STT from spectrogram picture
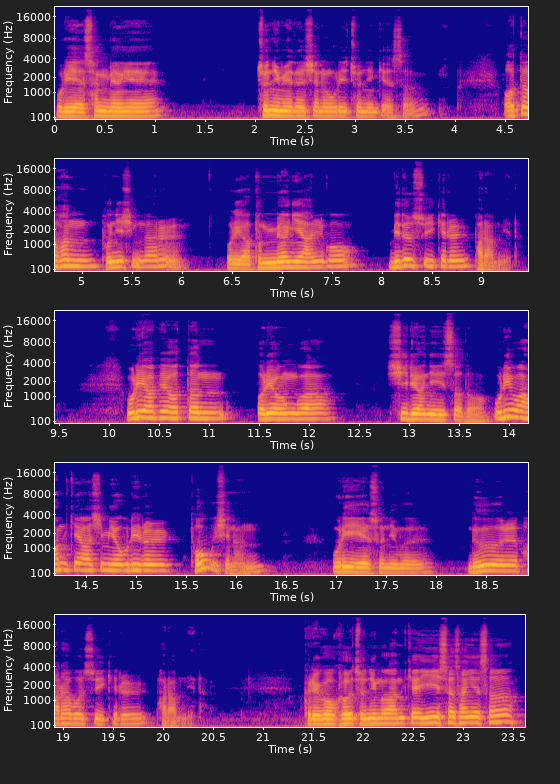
우리의 생명의 주님이 되시는 우리 주님께서 어떠한 분이신가를 우리가 분명히 알고 믿을 수 있기를 바랍니다. 우리 앞에 어떤 어려움과 시련이 있어도 우리와 함께 하시며 우리를 도우시는 우리 예수님을 늘 바라볼 수 있기를 바랍니다. 그리고 그 주님과 함께 이 세상에서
